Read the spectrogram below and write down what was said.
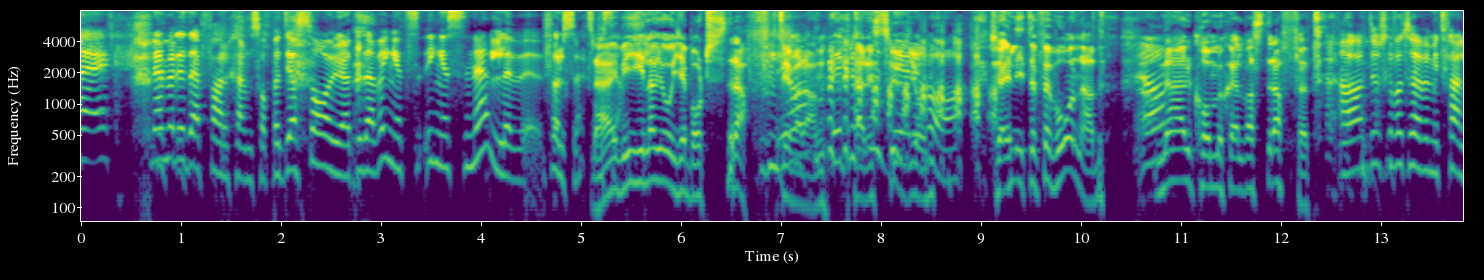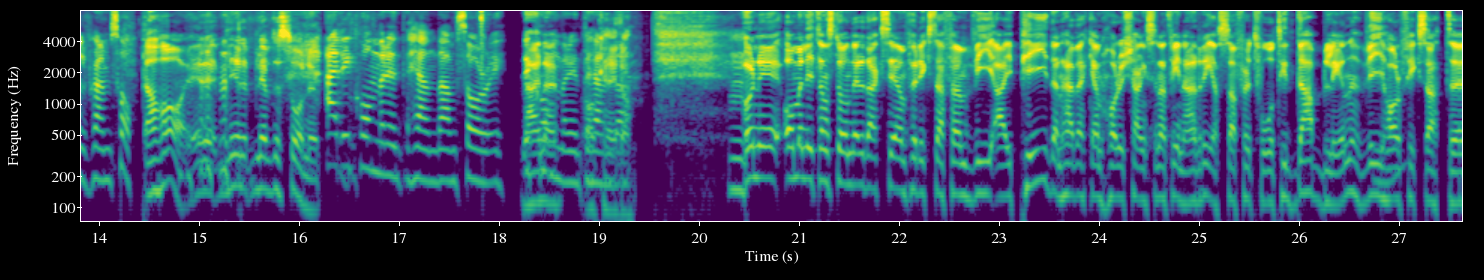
nej. nej, men det där fallskärmshoppet, jag sa ju att det där var inget, ingen snäll eh, födelsedagspresent. Nej, vi gillar ju att ge bort straff till Ja, varandra det är här i precis det det studion. var. Så jag är lite förvånad. Ja. När kommer själva straffet? Ja, du ska få ta över mitt fallskärmshopp. Jaha, är det, blev, blev det så nu? Nej, det kommer inte hända, I'm sorry. Det Nej, nej. kommer inte Okej hända. då. Hörni, om en liten stund är det dags igen för Riksdagen VIP. Den här veckan har du chansen att vinna en resa för två till Dublin. Vi Mm. har fixat eh,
